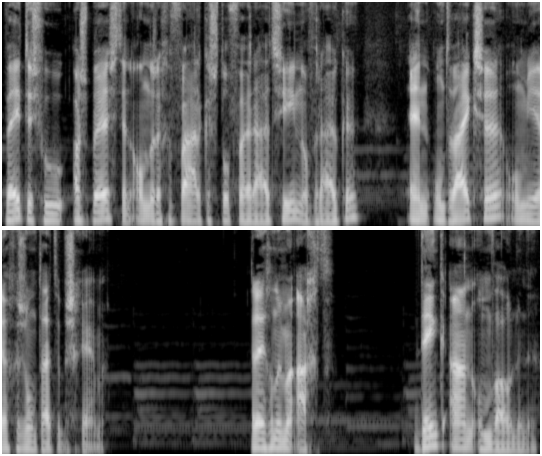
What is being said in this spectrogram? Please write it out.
Weet dus hoe asbest en andere gevaarlijke stoffen eruit zien of ruiken en ontwijk ze om je gezondheid te beschermen. Regel nummer 8. Denk aan omwonenden.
